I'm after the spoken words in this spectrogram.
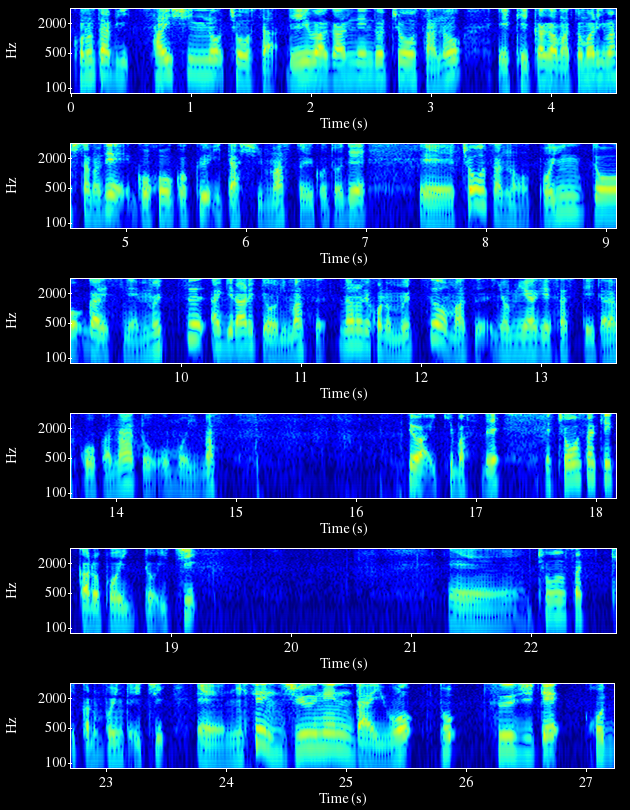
この度、最新の調査、令和元年度調査の結果がまとまりましたので、ご報告いたしますということで、えー、調査のポイントがですね、6つ挙げられております。なので、この6つをまず読み上げさせていただこうかなと思います。では、いきますね。調査結果のポイント1。えー、調査結果のポイント1、えー、2010年代をと通じてこ、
